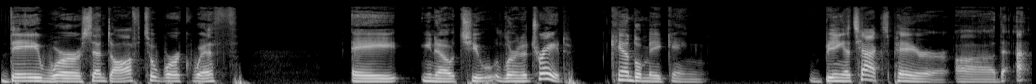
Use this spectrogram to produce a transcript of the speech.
they were sent off to work with a, you know, to learn a trade, candle making, being a taxpayer, uh, the,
